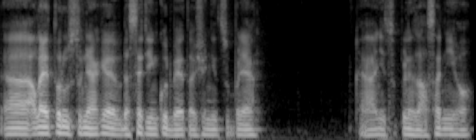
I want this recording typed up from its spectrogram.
eh, ale je to růst nějaké desetinku dvě, takže nic úplně, eh, nic úplně zásadního.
